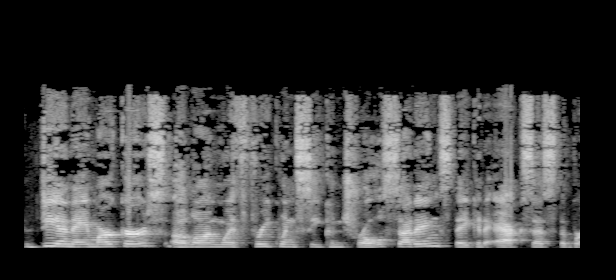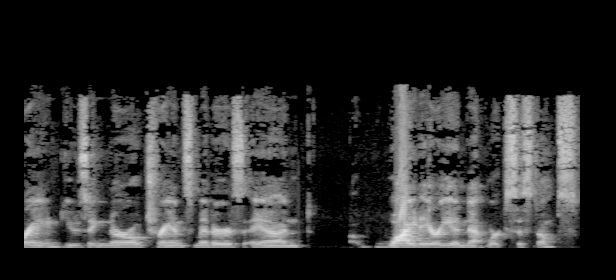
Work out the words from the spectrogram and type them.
DNA markers along with frequency control settings, they could access the brain using neurotransmitters and wide area network systems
